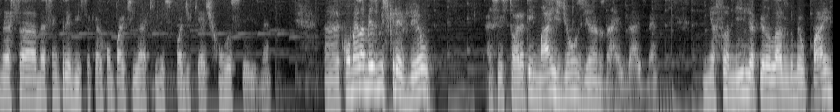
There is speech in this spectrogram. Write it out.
nessa, nessa entrevista. Quero compartilhar aqui nesse podcast com vocês, né? Ah, como ela mesma escreveu, essa história tem mais de 11 anos, na realidade, né? Minha família, pelo lado do meu pai,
